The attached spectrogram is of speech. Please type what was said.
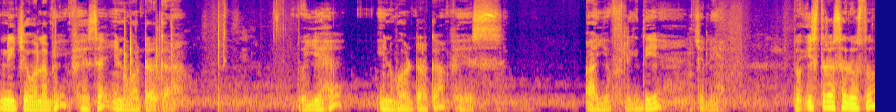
नीचे वाला भी फेस है इन्वर्टर का। तो ये है इन्वर्टर का फेस आई एफ़ लिख दिए, चलिए। तो इस तरह से दोस्तों,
